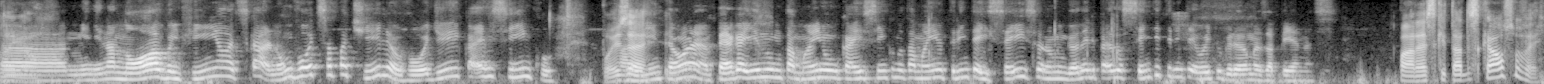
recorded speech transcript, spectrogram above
A menina nova, enfim, ela disse, cara, não vou de sapatilha, eu vou de KR5. Pois aí, é. Então, é, pega aí num tamanho, o KR5 no tamanho 36, se eu não me engano, ele pesa 138 gramas apenas. Parece que tá descalço, velho.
